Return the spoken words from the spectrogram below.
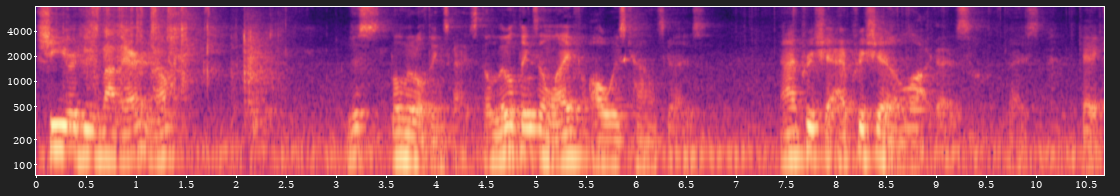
she or he's not there, you know? Just the little things, guys. The little things in life always counts, guys. I appreciate I appreciate it a lot, guys. Guys, okay.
